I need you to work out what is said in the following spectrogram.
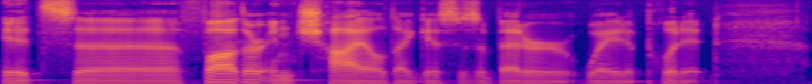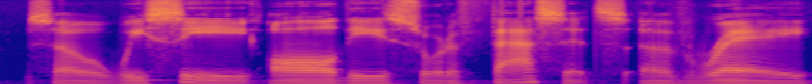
it's uh, father and child, I guess, is a better way to put it. So we see all these sort of facets of Ray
